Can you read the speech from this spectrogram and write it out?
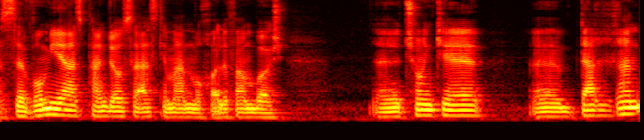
سومی از 53 است که من مخالفم باش. چون که دقیقا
